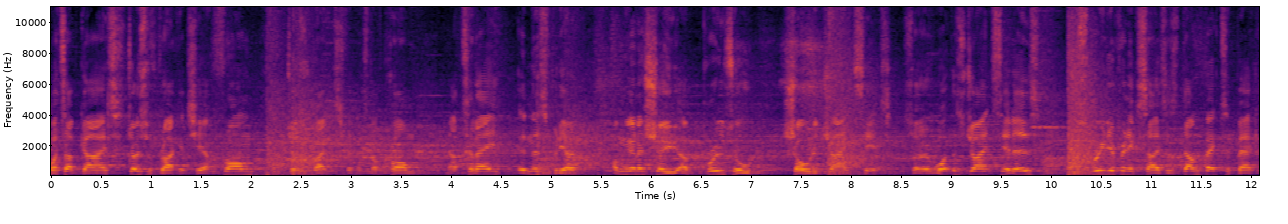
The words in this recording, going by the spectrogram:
What's up guys, Josef Rakich here from josefrakichfitness.com. Now today, in this video, I'm going to show you a brutal shoulder giant set. So what this giant set is, three different exercises done back to back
